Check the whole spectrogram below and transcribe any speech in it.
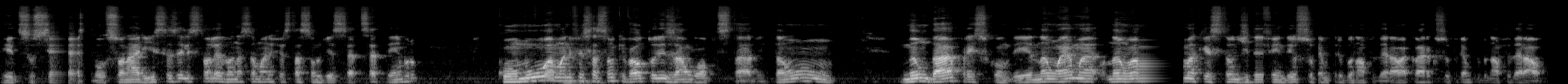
redes sociais bolsonaristas, eles estão levando essa manifestação no dia 7 de setembro como a manifestação que vai autorizar um golpe de Estado. Então, não dá para esconder, não é, uma, não é uma questão de defender o Supremo Tribunal Federal. É claro que o Supremo Tribunal Federal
